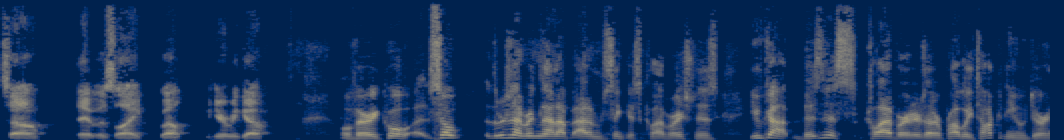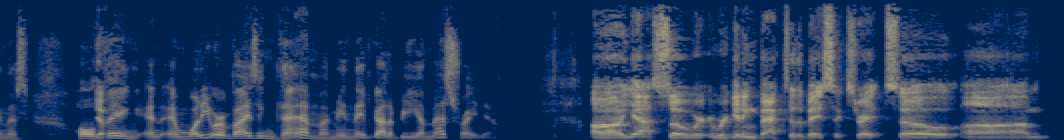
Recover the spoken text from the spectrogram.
so it was like, well, here we go. Well, very cool. So the reason I bring that up, Adam Sinkus collaboration, is you've got business collaborators that are probably talking to you during this whole Yep. thing, and and what are you advising them? I mean, they've got to be a mess right now. Uh, yeah. So we're we're getting back to the basics, right? So um,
